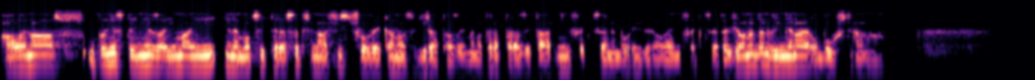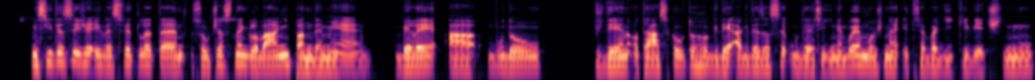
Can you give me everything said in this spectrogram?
ale nás úplně stejně zajímají i nemoci, které se přináší z člověka na zvířata, zejména teda parazitární infekce nebo i virové infekce. Takže ona ten výměna je obou strana. Myslíte si, že i ve světle té současné globální pandemie byly a budou vždy jen otázkou toho, kdy a kde zase udeří, nebo je možné i třeba díky většímu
